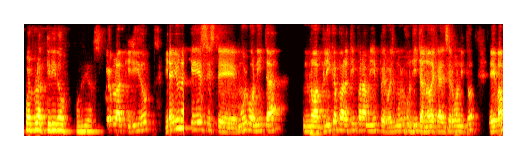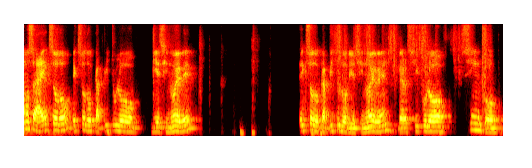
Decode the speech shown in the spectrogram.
pueblo adquirido por Dios. Pueblo adquirido. Y hay una que es este, muy bonita, no aplica para ti, para mí, pero es muy bonita, no deja de ser bonito. Eh, vamos a Éxodo, Éxodo capítulo 19, Éxodo capítulo 19, versículo 5.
